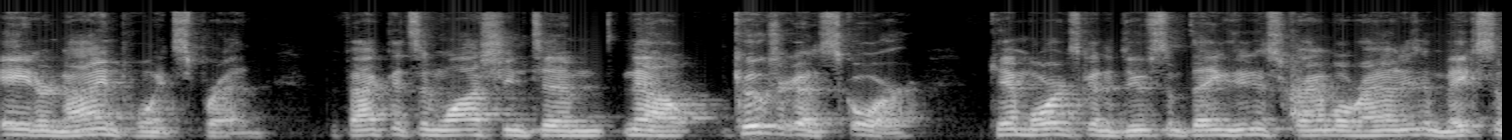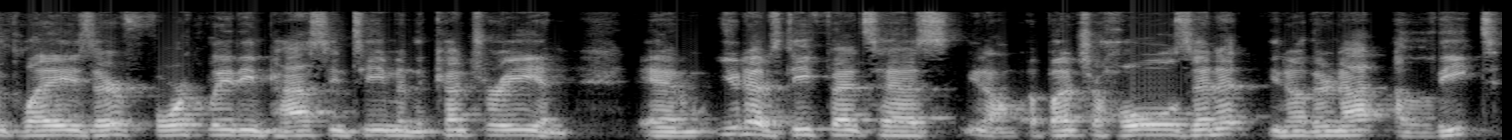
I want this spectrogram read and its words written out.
eight or nine point spread. The fact it's in Washington, now Cougs are going to score. Cam Ward's going to do some things. He's going to scramble around. He's going to make some plays. They're fourth leading passing team in the country, and and UW's defense has you know a bunch of holes in it. You know they're not elite,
